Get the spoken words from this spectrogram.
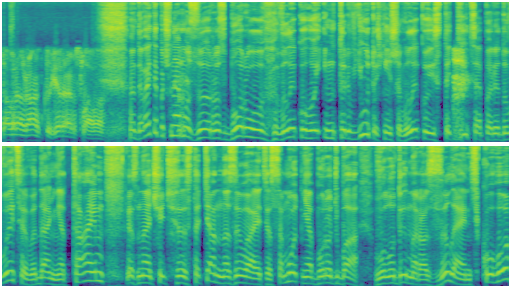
Доброго ранку, героям слава. Давайте почнемо з розбору великого інтерв'ю, точніше, великої статті. Це передовиця видання Тайм. Значить, стаття називається Самотня боротьба Володимира Зеленського.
